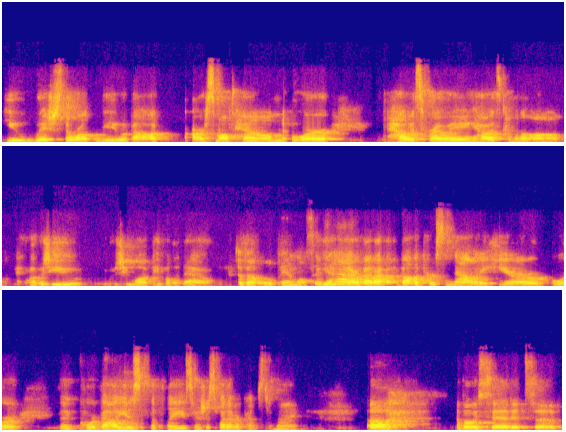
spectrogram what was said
you wish the world knew about our small town or how it's growing, how it's coming along? What would you what would you want people to know about Old Panama City? Yeah, or about about the personality here, or, or the core values of the place, or just whatever comes to mind. Uh, I've always said it's a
